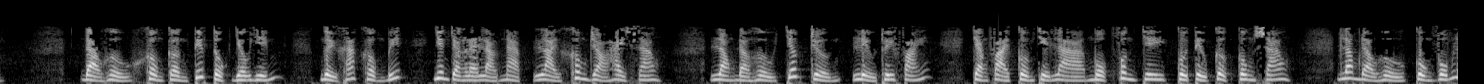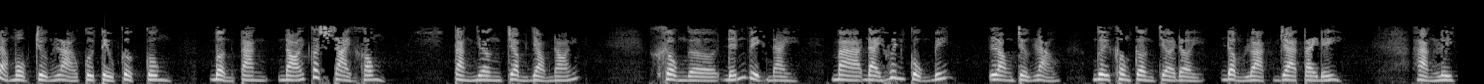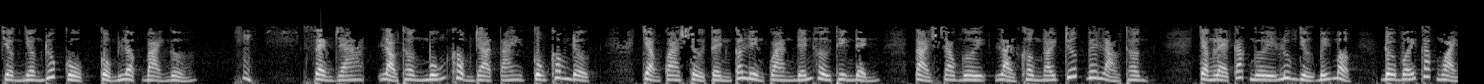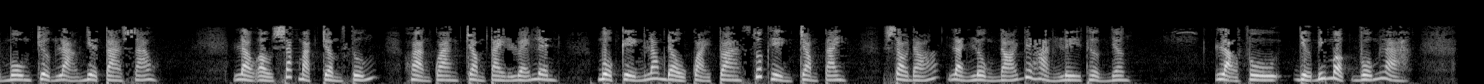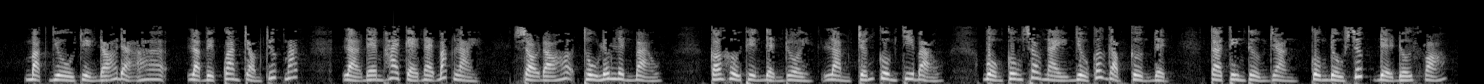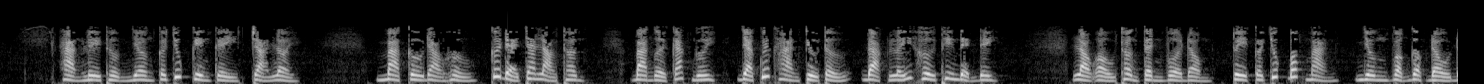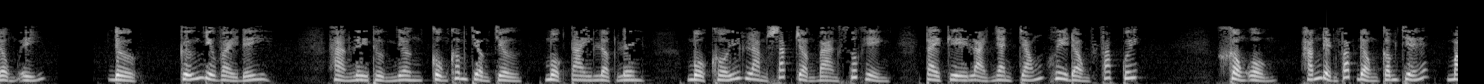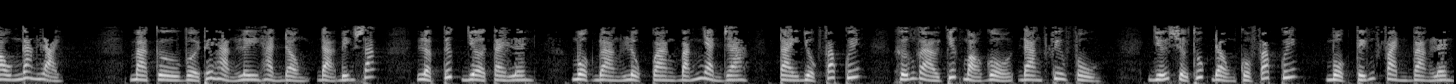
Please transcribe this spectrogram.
Đạo hữu không cần tiếp tục giấu giếm, người khác không biết, nhưng chẳng lẽ lão nạp lại không rõ hay sao? Lòng đạo hữu chấp trưởng liệu thuy phái, chẳng phải cũng chỉ là một phân chi của tiểu cực cung sao? Long đạo hữu cũng vốn là một trưởng lão của tiểu cực cung, bận tăng nói có sai không? Tăng nhân trầm giọng nói, không ngờ đến việc này mà đại huynh cũng biết, lòng trưởng lão, người không cần chờ đợi, đồng loạt ra tay đi. Hạng ly chân nhân rút cuộc cũng lật bài ngựa. Xem ra, lão thân muốn không ra tay cũng không được. Chẳng qua sự tình có liên quan đến hư thiên định, tại sao ngươi lại không nói trước với lão thân? Chẳng lẽ các ngươi luôn giữ bí mật đối với các ngoại môn trưởng lão như ta sao? Lão ẩu sắc mặt trầm xuống, hoàng quang trong tay lóe lên, một kiện long đầu quải toa xuất hiện trong tay, sau đó lạnh lùng nói với hàng ly thường nhân. Lão Phu giữ bí mật vốn là, mặc dù chuyện đó đã là việc quan trọng trước mắt, là đem hai kẻ này bắt lại, sau đó thu lên linh bảo. Có hư thiền định rồi, làm trấn cung chi bảo, bổn cung sau này dù có gặp cường địch, ta tin tưởng rằng cũng đủ sức để đối phó. Hạng ly thường nhân có chút kiên kỳ trả lời. Mà cựu đạo hữu cứ để cho lão thân, ba người các ngươi giải quyết hàng tiểu tử đạt lấy hư thiên định đi. Lão ẩu thần tình vừa động, tuy có chút bất mãn, nhưng vẫn gật đầu đồng ý. Được, cứ như vậy đi. hạng ly thường nhân cũng không chần chừ, một tay lật lên, một khối làm sắc trận bàn xuất hiện, tay kia lại nhanh chóng huy động pháp quyết. Không ổn, hắn định phát động cấm chế, mau ngăn lại. Mà cừu vừa thấy hạng ly hành động đã biến sắc, lập tức giơ tay lên, một đoàn lục quang bắn nhanh ra, tay dục pháp quyết, hướng vào chiếc mỏ gỗ đang phiêu phù. Dưới sự thúc động của pháp quyết, một tiếng phanh vang lên.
